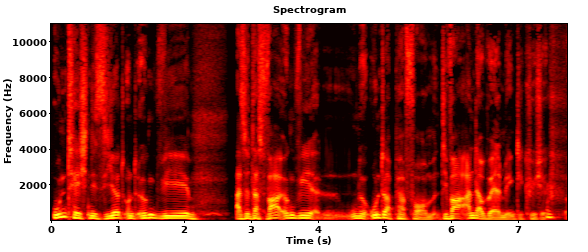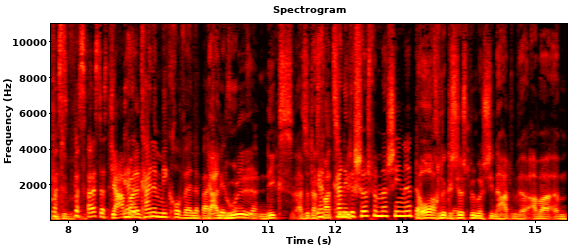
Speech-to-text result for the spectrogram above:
untechnisiert und irgendwie, also das war irgendwie eine Unterperformance. Die war underwhelming, die Küche. Was, die- was heißt das? Ja, er weil, keine Mikrowelle ja, beispielsweise. null, nix. Also das Er war keine Geschirrspülmaschine? Doch, eine hoffentlich. Geschirrspülmaschine hatten wir, aber ähm,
